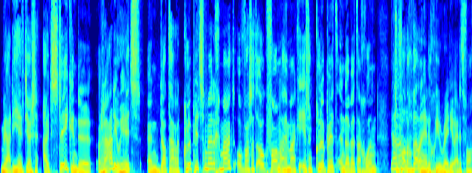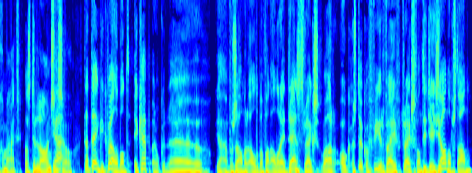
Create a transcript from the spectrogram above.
Maar ja, die heeft juist uitstekende radiohits. En dat daar clubhits van werden gemaakt? Of was het ook van, hij maakte eerst een clubhit... en daar werd dan gewoon Ja. toevallig wel een hele goede radio-edit van gemaakt? Dat was de launch en zo. dat denk ik wel. Want ik heb ook een, eh ja, een verzamelalbum van allerlei dance tracks... waar ook een stuk of vier, vijf tracks van DJ Jan op staan.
